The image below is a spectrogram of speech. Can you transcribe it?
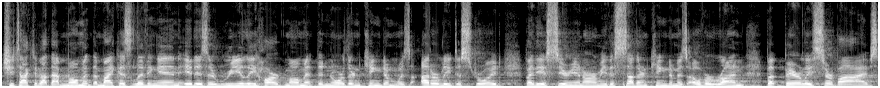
She talked about that moment that Micah's living in. It is a really hard moment. The northern kingdom was utterly destroyed by the Assyrian army. The southern kingdom is overrun, but barely survives.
